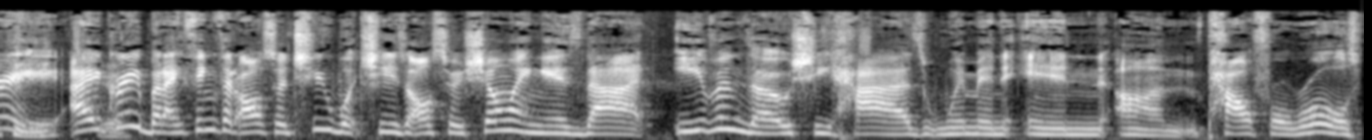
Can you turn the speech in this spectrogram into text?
VP. I agree. Yeah. But I think that also too, what she's also showing is that even though she has women in um, powerful roles,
